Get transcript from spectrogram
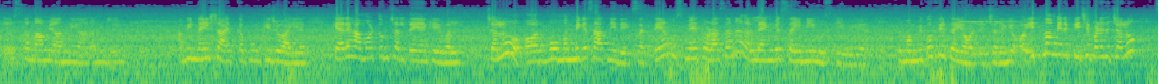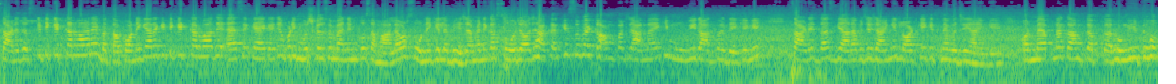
अरे, उसका नाम याद नहीं आ रहा मुझे। अभी नई शाहिद कपूर की जो आई है। कह रहे, हम और तुम चलते हैं केवल। चलो। और वो मम्मी के साथ नहीं देख सकते हैं। उसमें थोड़ा सा ना लैंग्वेज सही नहीं उसकी हुई है। तो मम्मी को फिर कहीं और ले चलेंगे। और इतना मेरे पीछे पड़े थे, चलो, साढ़े दस की टिकट करवा रहे हैं, बताओ, पौने ग्यारह की टिकट करवा दे, ऐसे कह कह के बड़ी मुश्किल से मैंने इनको संभाला और सोने के लिए भेजा। मैंने कहा, सो जाओ जा करके सुबह काम पर जाना है कि मूवी रात भर देखेंगे। साढ़े दस, ग्यारह बजे जाएँगे, लौट के कितने बजे आएँगे? और मैं अपना काम कब करूँगी? तो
